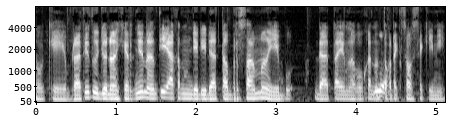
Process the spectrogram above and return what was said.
Oke, berarti tujuan akhirnya nanti akan menjadi data bersama ya Bu, data yang dilakukan ya. untuk Reksosek ini.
